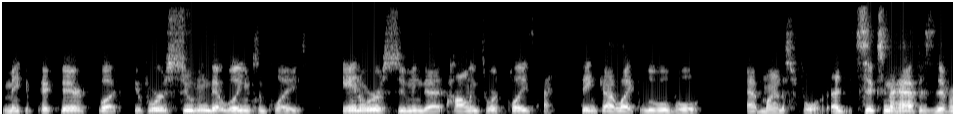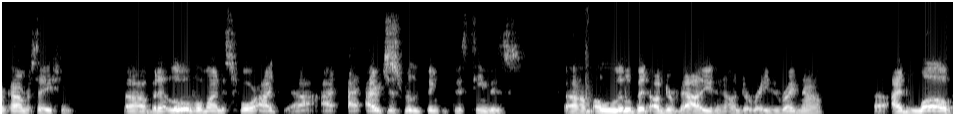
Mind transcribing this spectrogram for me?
make a pick there. But if we're assuming that Williamson plays and we're assuming that Hollingsworth plays, I think I like Louisville at minus four. At six and a half is a different conversation. Uh, but at Louisville minus four, I I I just really think that this team is um, a little bit undervalued and underrated right now. Uh, I love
